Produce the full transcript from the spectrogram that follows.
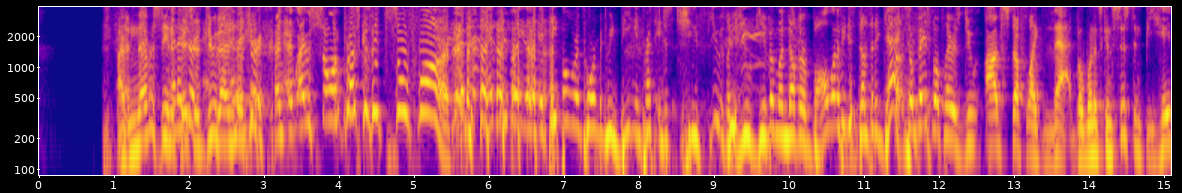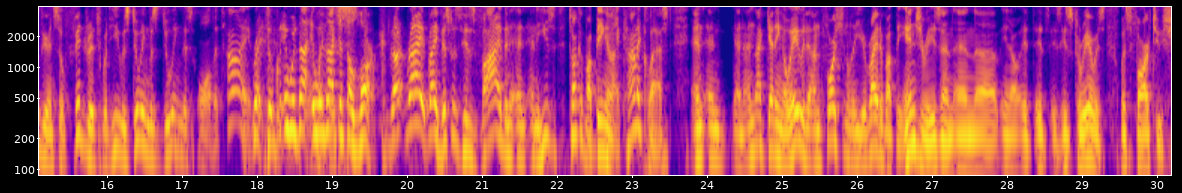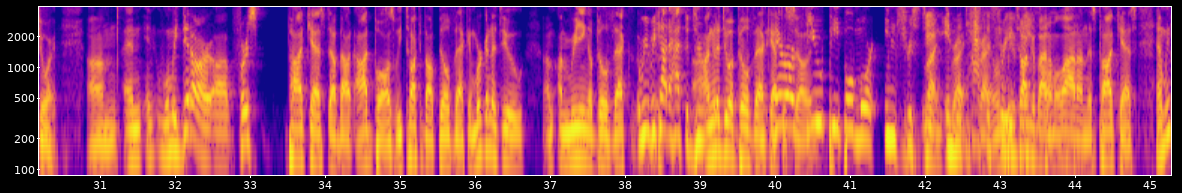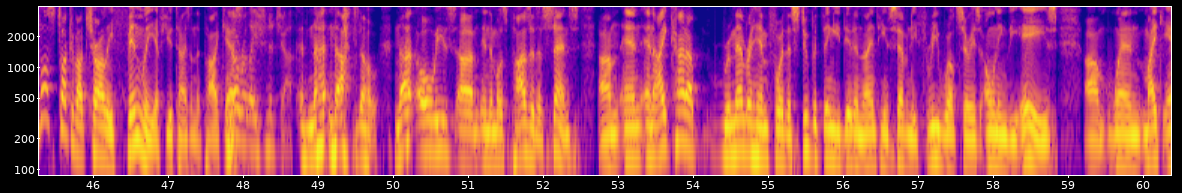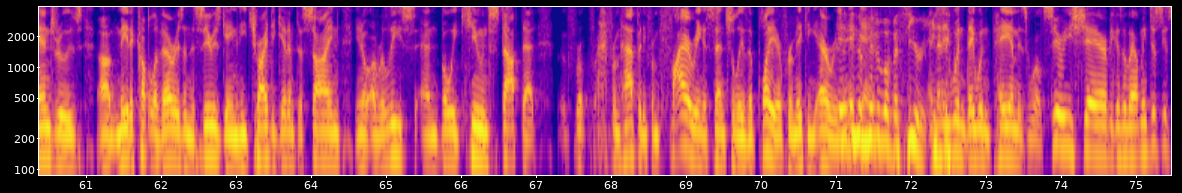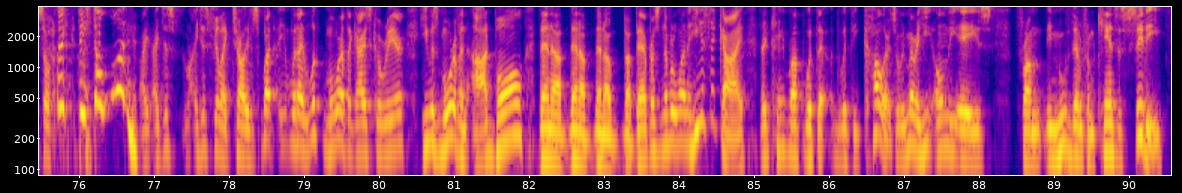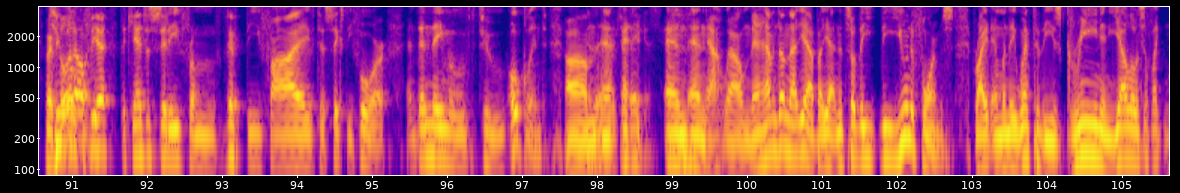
I've never seen a pitcher sure- do that. and I'm sure- and, and I was so impressed because it's so far. Everybody, like, and people were torn between being impressed and just confused. Like, do you give him another ball? What if he just does it again? So, so baseball players do odd stuff like that, but when it's consistent behavior, and so Fidrych, what he was doing was doing this all the time. right. So it was not. It was like not just a lark. That- right, right. This was his vibe, and, and and he's talking about being an iconoclast, and and and I'm not getting away with it. Unfortunately, you're right about the injuries, and and uh, you know it, it's his career was was far too short. Um, and, and when we did our uh, first podcast about oddballs, we talked about Bill Veeck, and we're going to do. I'm, I'm reading a Bill Veeck. We, we kind of have to do. I'm going to do a Bill Veeck there episode. There are a few people more interesting in the tapestry. And we talk about him a lot on this podcast, and we've also talked about Charlie Finley a few times on the podcast. No relation to Chuck. not not no not always um, in the most positive sense um, and and i kind of remember him for the stupid thing he did in the 1973 world series owning the a's um, when mike andrews um, made a couple of errors in the series game and he tried to get him to sign you know a release and bowie kuhn stopped that from, from happening from firing essentially the player for making errors in, In, the game. middle of a series, and then he wouldn't they wouldn't pay him his world series share because of that i mean just so like, they still won. I, I just I just feel like Charlie. But when I look more at the guy's career, he was more of an oddball than a than a than a, a bad person. Number one, he's the guy that came up with the with the colors. So remember, he owned the A's from they moved them from Kansas City, right, To Philadelphia to Kansas City from fifty five to sixty four, and then they moved to Oakland. Um, And and, to and- Vegas. and and now, well, they haven't done that yet, but yeah. And so the the uniforms, right? And when they went to these green and yellow and stuff like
